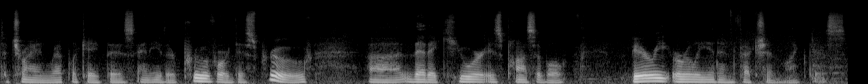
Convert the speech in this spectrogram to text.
to try and replicate this and either prove or disprove uh, that a cure is possible very early in infection like this.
